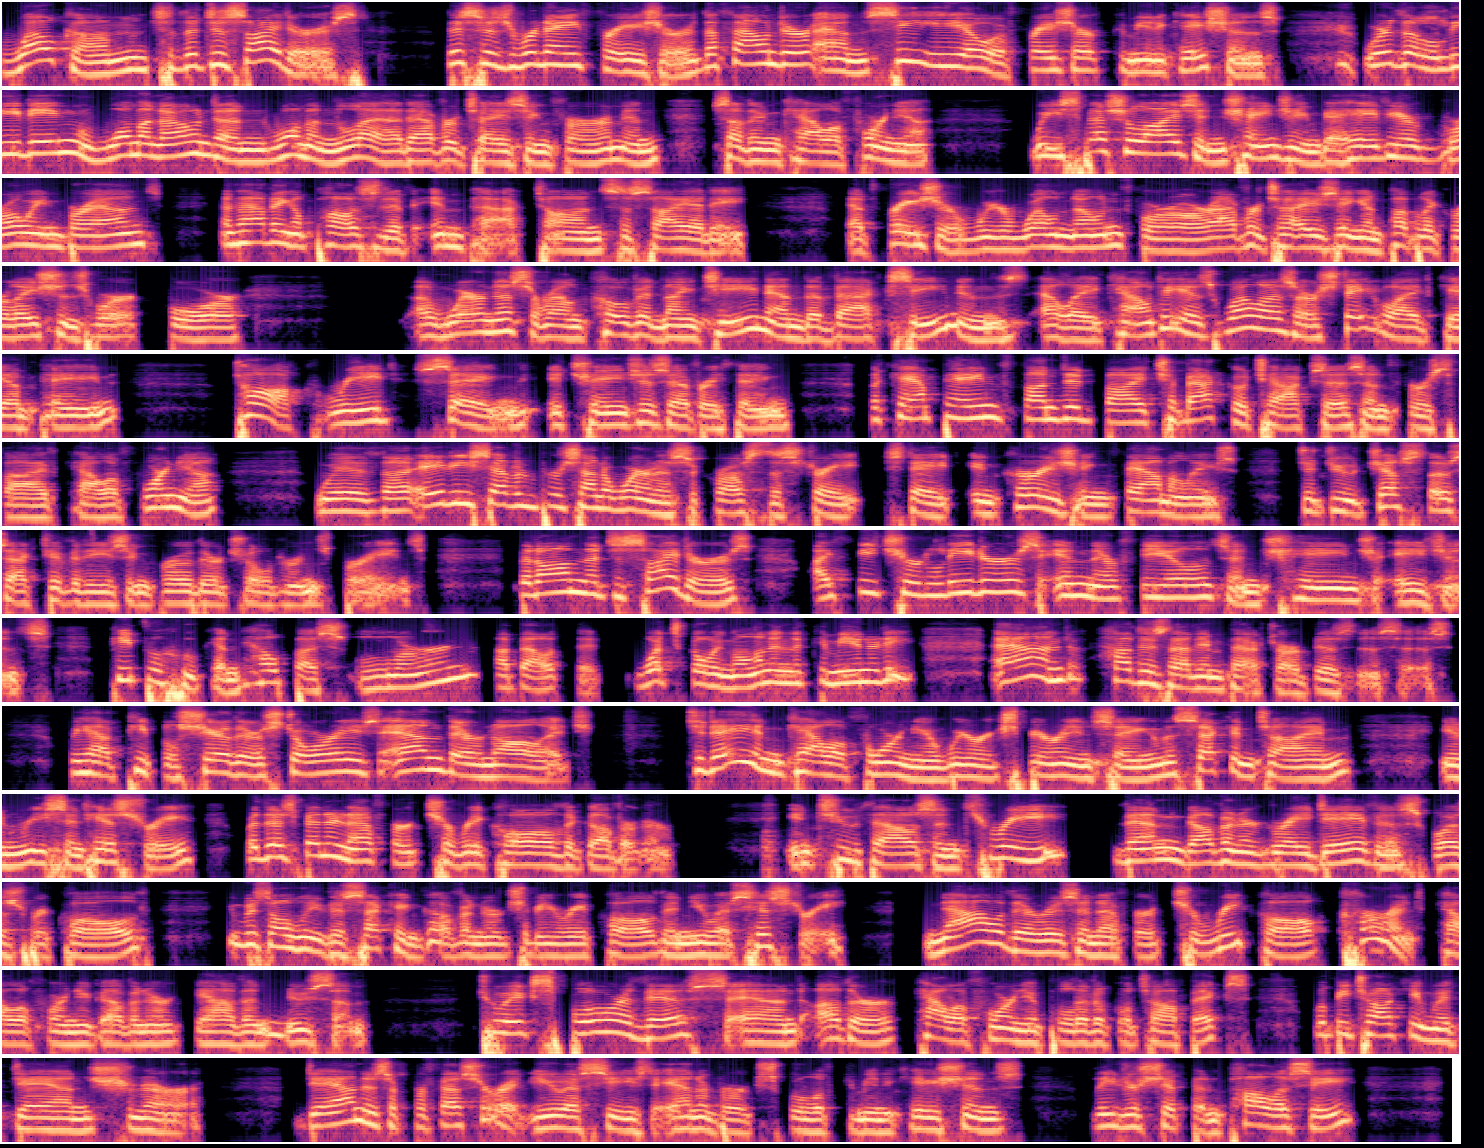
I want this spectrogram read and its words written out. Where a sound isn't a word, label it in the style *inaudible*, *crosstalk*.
Welcome to the Deciders. This is Renee Fraser, the founder and CEO of Fraser Communications. We're the leading woman owned and woman led advertising firm in Southern California. We specialize in changing behavior, growing brands, and having a positive impact on society. At Fraser, we're well known for our advertising and public relations work for awareness around COVID 19 and the vaccine in LA County, as well as our statewide campaign Talk, Read, Sing. It changes everything. The campaign funded by tobacco taxes and First Five California, with uh, 87% awareness across the straight state, encouraging families to do just those activities and grow their children's brains. But on the deciders, I feature leaders in their fields and change agents, people who can help us learn about the, what's going on in the community and how does that impact our businesses. We have people share their stories and their knowledge. Today in California, we're experiencing the second time in recent history where there's been an effort to recall the governor. In 2003, then Governor Gray Davis was recalled. He was only the second governor to be recalled in U.S. history. Now there is an effort to recall current California Governor Gavin Newsom. To explore this and other California political topics, we'll be talking with Dan Schnur. Dan is a professor at USC's Annenberg School of Communications, Leadership and Policy,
